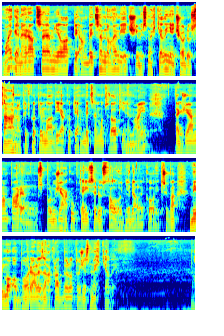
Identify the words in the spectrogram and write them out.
moje generace měla ty ambice mnohem větší. My jsme chtěli něčeho dosáhnout. Teďko ty mladí jako ty ambice moc velký nemají. Takže já mám pár spolužáků, který se dostal hodně daleko, i třeba mimo obor, ale základ bylo to, že jsme chtěli. No,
